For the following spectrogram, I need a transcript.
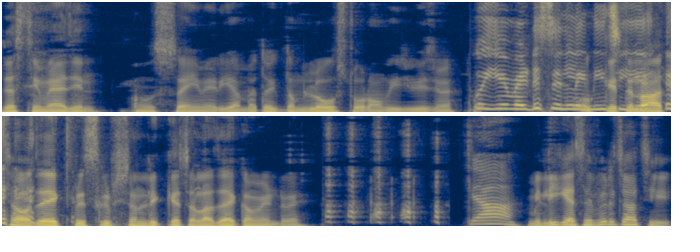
जस्ट इमेजिन ओ सही मेरी मैं तो एकदम लॉस्ट हो रहा हूँ बीच बीच में। को ये मेडिसिन लेनी कितना अच्छा हो जाए एक प्रिस्क्रिप्शन लिख के चला जाए कमेंट में। क्या? मिली कैसे फिर चाची?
